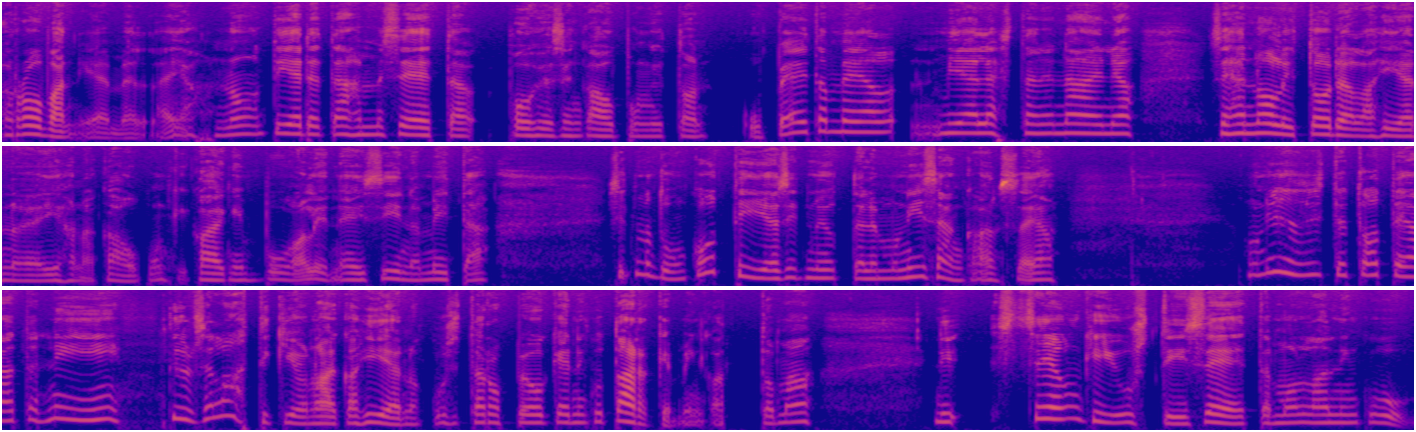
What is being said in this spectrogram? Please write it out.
Rovaniemellä ja no tiedetään me se, että pohjoisen kaupungit on upeita meidän mielestäni näin ja sehän oli todella hieno ja ihana kaupunki kaikin puolin, ei siinä mitään. Sitten mä tuun kotiin ja sitten mä juttelen mun isän kanssa ja mun isä sitten toteaa, että niin, kyllä se Lahtikin on aika hieno, kun sitä rupeaa oikein niin tarkemmin katsomaan. Niin se onkin justiin se, että me ollaan niin kuin,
